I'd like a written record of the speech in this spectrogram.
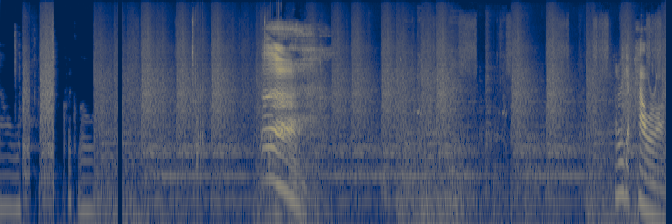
No. Quick load. Ugh. How do we get power on?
